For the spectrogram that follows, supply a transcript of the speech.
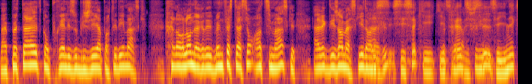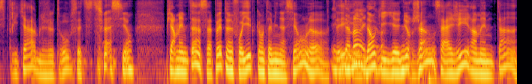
ben, peut-être qu'on pourrait les obliger à porter des masques. Alors là, on aurait des manifestations anti-masques avec des gens masqués dans Ah, la rue. c'est ça qui est, qui est très difficile. C'est inextricable, je trouve, cette situation. Puis en même temps, ça peut être un foyer de contamination, là. Évidemment, Donc, il y a une urgence à agir en même temps.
